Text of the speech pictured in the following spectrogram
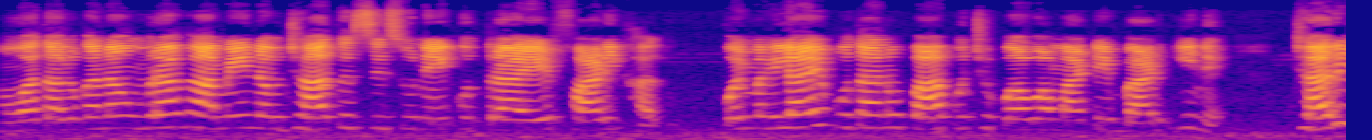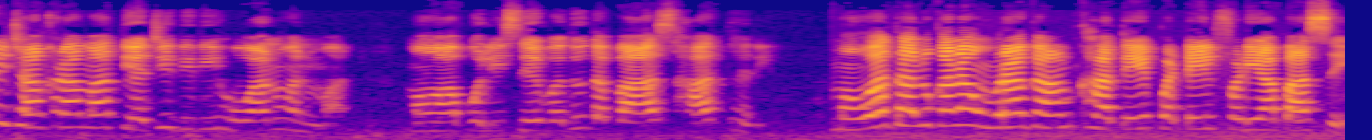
મહુવા તાલુકાના ઉમરા ગામે નવજાત શિશુને કૂતરાએ ફાડી ખાધું. કોઈ મહિલાએ પોતાનું પાપ છુપાવવા માટે બાળકીને જારી ઝાંખડામાં ત્યજી દીધી હોવાનું અનુમાન. મહુવા પોલીસે વધુ તપાસ હાથ ધરી. મહુવા તાલુકાના ઉમરા ગામ ખાતે પટેલ ફળિયા પાસે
